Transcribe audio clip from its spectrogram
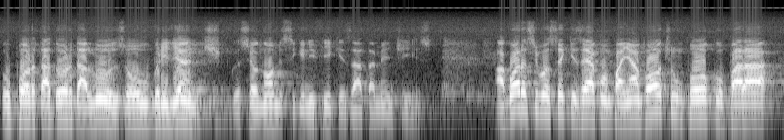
o portador da luz ou o brilhante, o seu nome significa exatamente isso. Agora, se você quiser acompanhar, volte um pouco para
